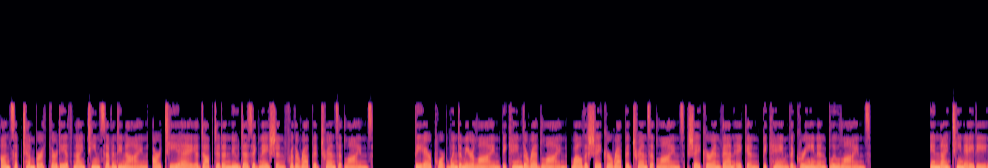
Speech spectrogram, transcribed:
On September 30, 1979, RTA adopted a new designation for the rapid transit lines. The Airport Windermere Line became the Red Line, while the Shaker Rapid Transit lines Shaker and Van Aken became the Green and Blue Lines. In 1980,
